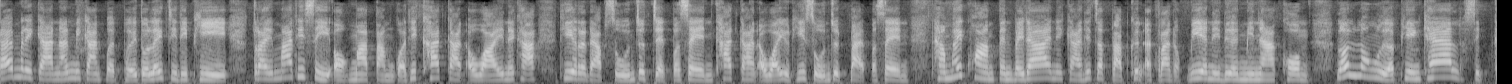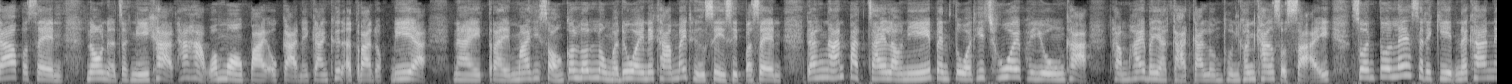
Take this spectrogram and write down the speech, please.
รัฐอเมริกานั้นมีการเปิดเผยตัวเลข GDP ไตรมาสที่ 4 ออกมาต่ำกว่าที่คาดการเอาไว้นะคะที่ระดับ 0.7%คาดการเอาไว้อยู่ที่ 0.8%ทำให้ความเป็นไปได้ในการที่จะปรับขึ้นอัตราดอกเบี้ยในเดือนมีนาคม ลดลงเหลือเพียงแค่ 19%นอกเหนือจากนี้ค่ะ ถ้าหากว่ามองไปโอกาสในการขึ้นอัตราดอกเบี้ย ในไตรมาสที่ 2 ก็ลดลงมาด้วยนะคะไม่ถึง 40%ดังนั้นปัจจัยเหล่านี้เป็นตัวที่ช่วยพยุงค่ะทำให้บรรยากาศการลงทุนค่อนข้างสดใส ส่วนตัวเลขเศรษฐกิจนะคะใน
